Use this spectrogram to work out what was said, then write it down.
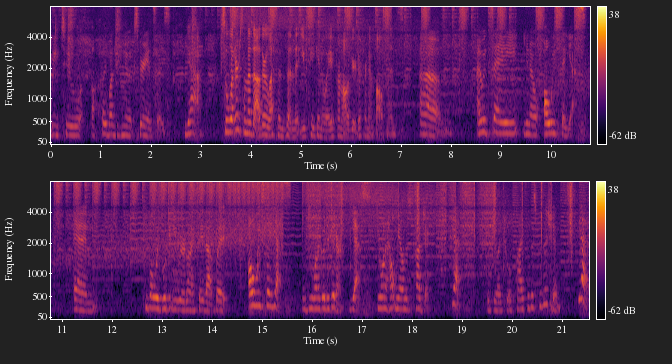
lead to a whole bunch of new experiences. Yeah. So, what are some of the other lessons then that you've taken away from all of your different involvements? Um, I would say, you know, always say yes. And people always look at me weird when I say that, but always say yes. Do you want to go to dinner? Yes. Do you want to help me on this project? Yes. Would you like to apply for this position? Yes.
